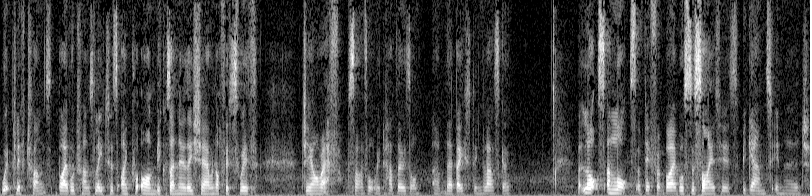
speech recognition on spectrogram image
Wycliffe trans- Bible translators I put on because I know they share an office with GRF, so I thought we'd have those on. Um, they're based in Glasgow. But lots and lots of different Bible societies began to emerge.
